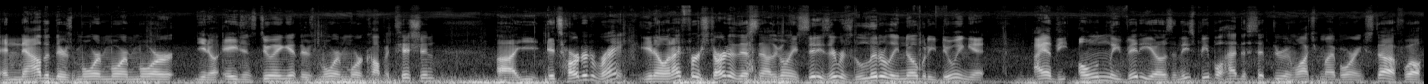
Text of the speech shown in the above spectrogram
And now that there's more and more and more, you know, agents doing it, there's more and more competition. Uh, it's harder to rank. You know, when I first started this and I was going to cities, there was literally nobody doing it. I had the only videos, and these people had to sit through and watch my boring stuff. Well,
